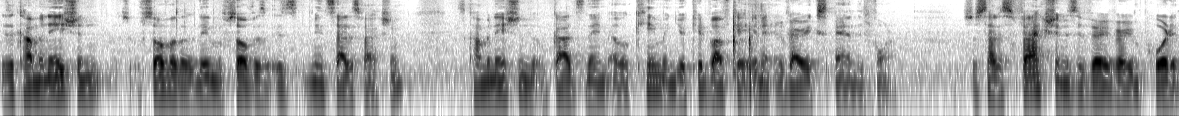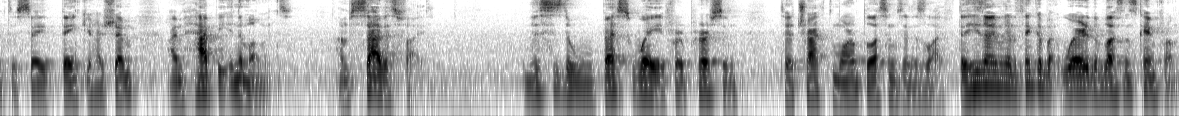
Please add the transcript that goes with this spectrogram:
is a combination. Sova, the name of Sova is, is, means satisfaction. It's a combination of God's name Elohim and Yud Vavke in a, in a very expanded form. So satisfaction is very, very important to say, thank you Hashem, I'm happy in the moment. I'm satisfied. This is the best way for a person to attract more blessings in his life. That he's not even going to think about where the blessings came from.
